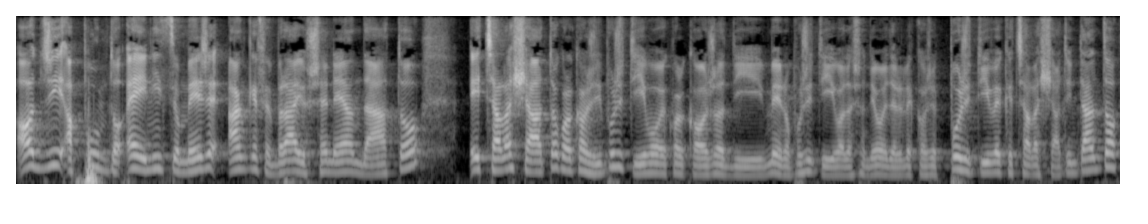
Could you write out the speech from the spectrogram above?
Oggi appunto è inizio mese, anche febbraio se n'è andato e ci ha lasciato qualcosa di positivo e qualcosa di meno positivo. Adesso andiamo a vedere le cose positive che ci ha lasciato. Intanto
